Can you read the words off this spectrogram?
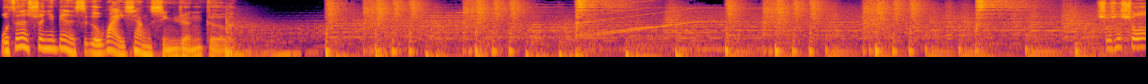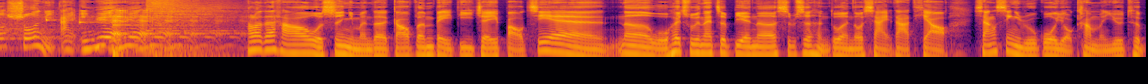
我真的瞬间变成是个外向型人格了。说说说说你爱音乐。音乐 Hello，大家好，我是你们的高分贝 DJ 宝剑。那我会出现在这边呢，是不是很多人都吓一大跳？相信如果有看我们 YouTube。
